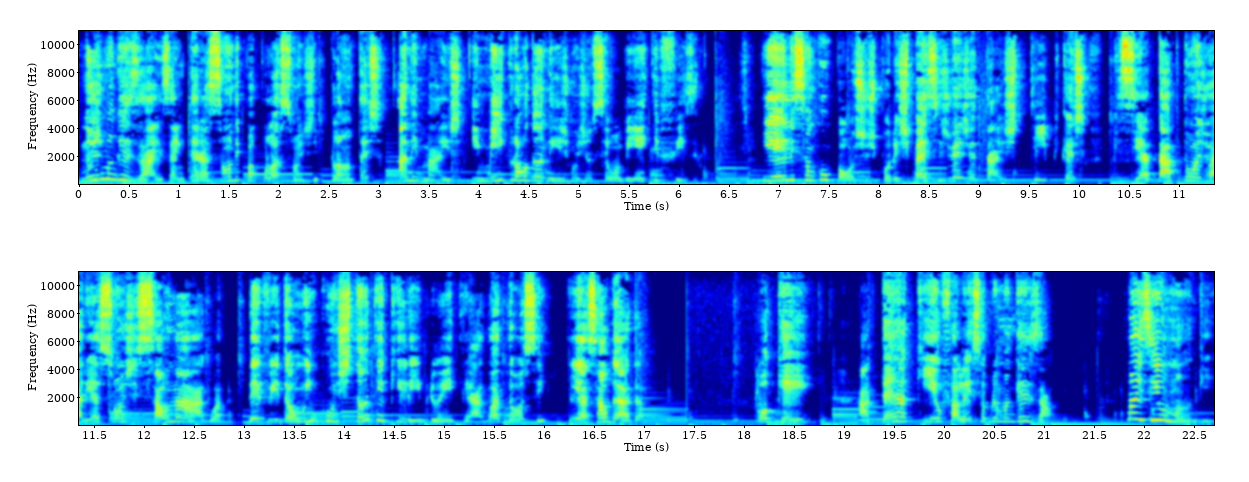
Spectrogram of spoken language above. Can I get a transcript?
Nos manguezais, a interação de populações de plantas, animais e microorganismos no seu ambiente físico. E eles são compostos por espécies vegetais típicas que se adaptam às variações de sal na água devido a um inconstante equilíbrio entre a água doce e a salgada. Ok, até aqui eu falei sobre o manguezal. Mas e o mangue?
